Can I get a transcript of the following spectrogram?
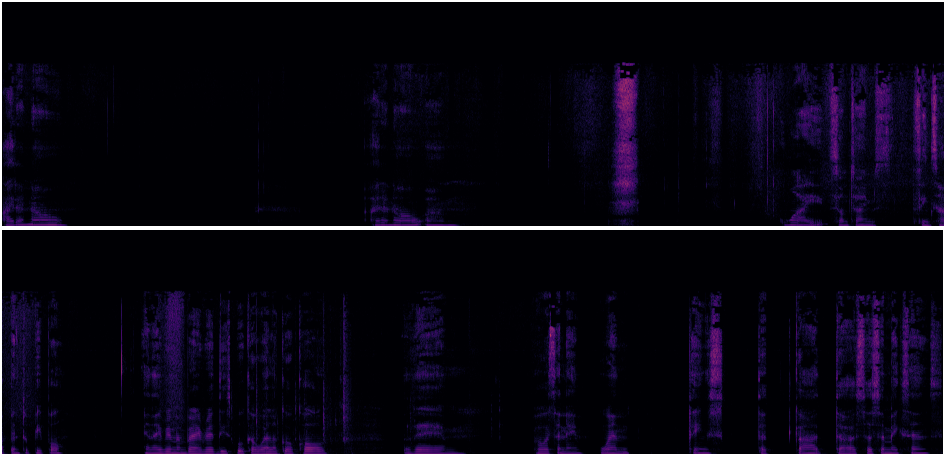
I don't know. I don't know um, why sometimes things happen to people. And I remember I read this book a while ago called the what was the name when things that God does doesn't make sense.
